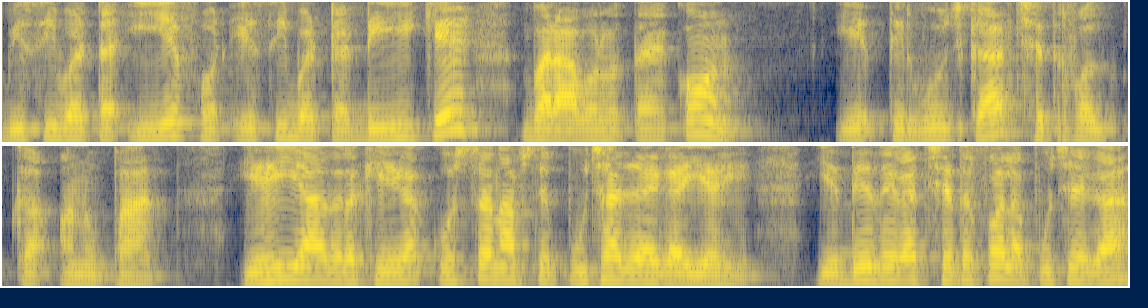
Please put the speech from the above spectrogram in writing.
बी सी बट्टा ई एफ़ और ए सी बट्टा डी ई के बराबर होता है कौन? ये त्रिभुज का क्षेत्रफल का अनुपात। यही याद रखिएगा क्वेश्चन आपसे पूछा जाएगा यही। ये दे देगा क्षेत्रफल आप पूछेगा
